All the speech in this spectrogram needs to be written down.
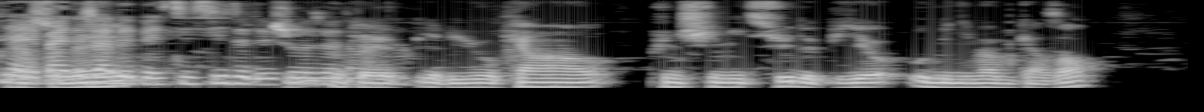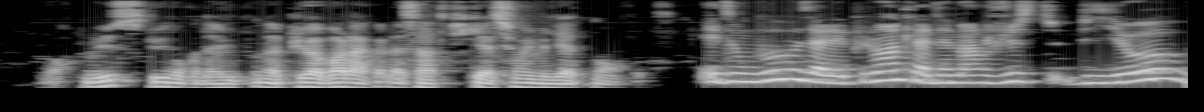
Il n'y avait pas déjà des pesticides, des choses. Donc il y le avait- il y avait eu aucun, aucune chimie dessus depuis au minimum 15 ans, voire plus. Donc on a eu, on a pu avoir la, la certification immédiatement en fait. Et donc vous, vous allez plus loin que la démarche juste bio,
